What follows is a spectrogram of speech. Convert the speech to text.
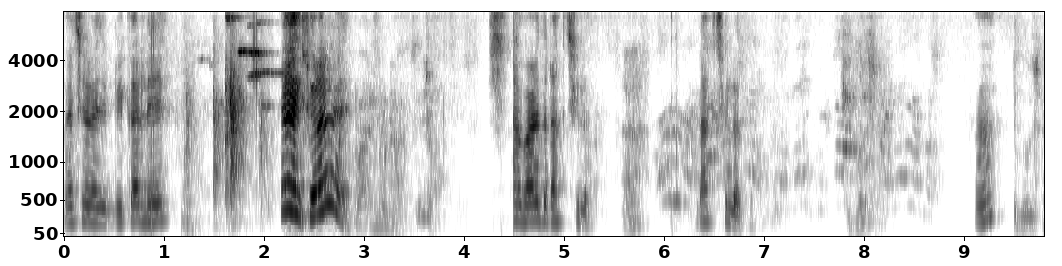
আচ্ছা আচ্ছা, বিকালে এই চলে রে হ্যাঁ বাড়িতে ডাকছিল। হ্যাঁ? ডাকছিল তো। কি বলছে? হ্যাঁ? কি বলছে?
